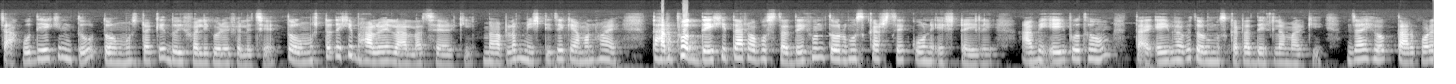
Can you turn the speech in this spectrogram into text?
চাকু দিয়ে কিন্তু তরমুজটাকে দুই ফালি করে ফেলেছে। তরমুজটা দেখি ভালোই লাল আছে আর কি। ভাবলাম, মিষ্টি যে কেমন হয়? তারপর দেখি তার অবস্থা। দেখুন, তরমুজ কাটছে কোন স্টাইলে। আমি এই প্রথম তা এইভাবে তরমুজ কাটা দেখলাম আর কি। যাই হোক, তারপরে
